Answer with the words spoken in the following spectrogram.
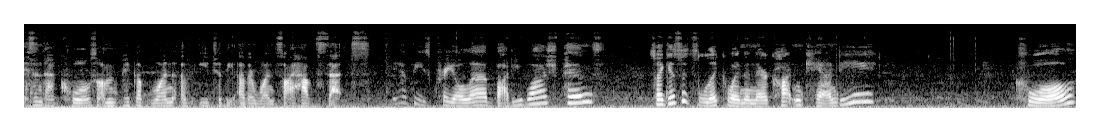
Isn't that cool? So I'm gonna pick up one of each of the other ones so I have sets. Have these Crayola body wash pens. So I guess it's liquid in there. Cotton candy. Cool.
